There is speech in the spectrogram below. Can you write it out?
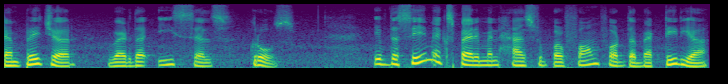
temperature where the yeast cells grows. If the same experiment has to perform for the bacteria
